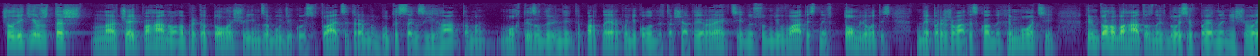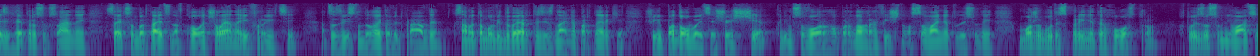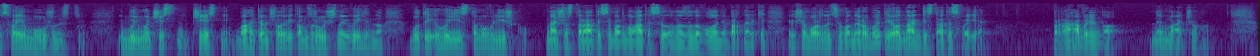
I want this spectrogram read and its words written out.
Чоловіків ж теж навчають поганого, наприклад, того, що їм за будь-якої ситуації треба бути секс-гігантами, могти задовільнити партнерку, ніколи не втрачати ерекції, не сумніватись, не втомлюватись, не переживати складних емоцій. Крім того, багато з них досі впевнені, що весь гетеросексуальний секс обертається навколо члена і фрикцій, а це, звісно, далеко від правди. Саме тому відверте зізнання партнерки, що їй подобається щось ще, крім суворого порнографічного совання туди-сюди, може бути сприйняте гостро. Хтось засумнівався в своїй мужності. І будьмо чесні, чесні, багатьом чоловікам зручно і вигідно бути егоїстом в ліжку. Нащо старатися марнувати сили на задоволення партнерки, якщо можна цього не робити і однак дістати своє? Правильно, нема чого.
